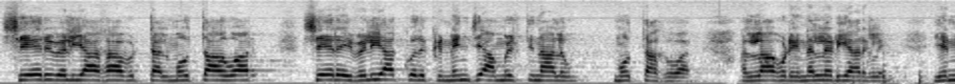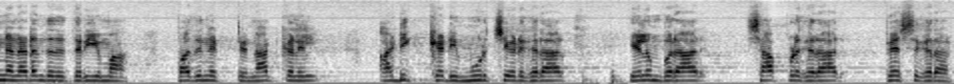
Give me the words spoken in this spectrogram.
சேறு வெளியாகாவிட்டால் மௌத்தாகுவார். சேரை வெளியாக்குவதற்கு நெஞ்சை அமிழ்த்தினாலும் மௌத்தாகுவார். அல்லாஹுடைய நல்லடியார்களே என்ன நடந்தது தெரியுமா? பதினெட்டு நாட்களில் அடிக்கடி மூர்ச்சையிடுகிறார் எழும்புகிறார் சாப்பிடுகிறார் பேசுகிறார்.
